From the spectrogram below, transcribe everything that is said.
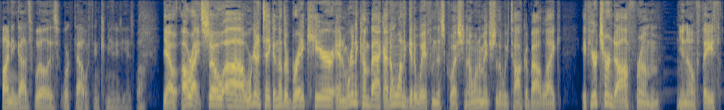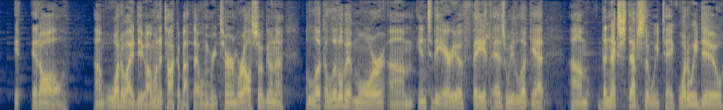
finding God's will is worked out within community as well. Yeah. All right. So uh, we're going to take another break here, and we're going to come back. I don't want to get away from this question. I want to make sure that we talk about like if you're turned off from you know faith i- at all, um, what do I do? I want to talk about that when we return. We're also going to look a little bit more um, into the area of faith as we look at um, the next steps that we take. What do we do?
